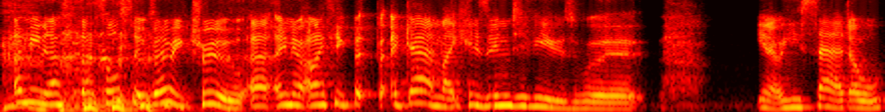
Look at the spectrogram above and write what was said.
I mean, that's, that's also very true. Uh, I know, and I think, but, but again, like his interviews were, you know, he said, "Oh."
